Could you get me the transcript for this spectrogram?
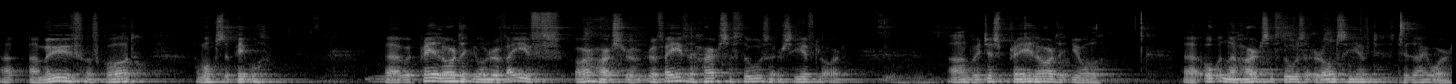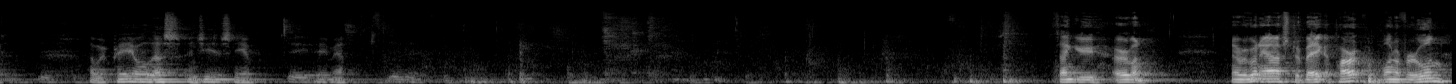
a, a move of God amongst the people. Uh, we pray, Lord, that you'll revive our hearts, re- revive the hearts of those that are saved, Lord. And we just pray, Lord, that you will uh, open the hearts of those that are unsaved to thy word. And we pray all this in Jesus' name. Amen. Thank you, Irwin. Now we're going to ask Rebecca Park, one of our own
